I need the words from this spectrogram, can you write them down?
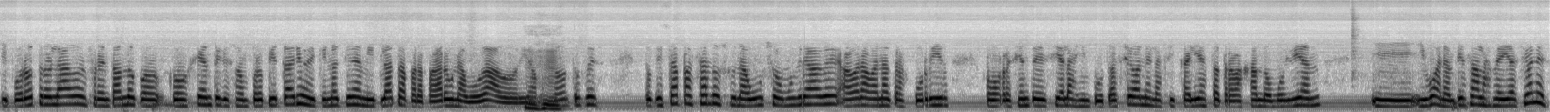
y por otro lado, enfrentando con, con gente que son propietarios y que no tienen ni plata para pagar un abogado, digamos, ¿no? Entonces, lo que está pasando es un abuso muy grave, ahora van a transcurrir, como reciente decía, las imputaciones, la Fiscalía está trabajando muy bien, y, bueno, empiezan las mediaciones,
